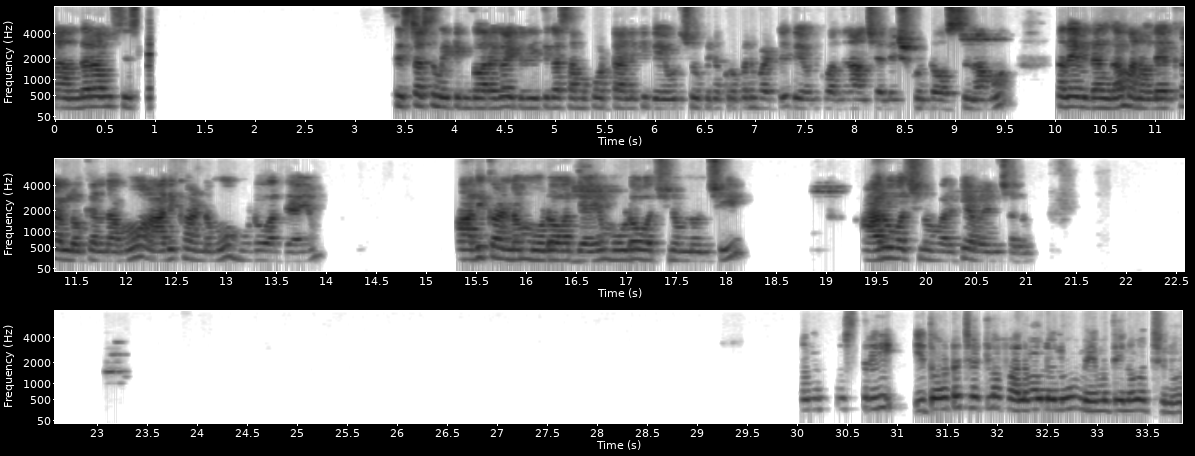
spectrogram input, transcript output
అందరం sister sisters meeting ద్వారా ఇటు రీతిగా సమకూడటానికి దేవుడు చూపిన కృపను బట్టి దేవునికి వందనాలు చెల్లించుకుంటూ వస్తున్నాము. అదే విధంగా మనం లేఖనాల్లోకి వెళ్దాము. ఆది కాండము మూడో అధ్యాయం. ఆది కాండం మూడో అధ్యాయం మూడో వచనం నుంచి ఆరో వచనం వరకు ఎవరైనా చదువు అందుకు స్త్రీ ఈ తోట చెట్ల ఫలములను మేము తినవచ్చును.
